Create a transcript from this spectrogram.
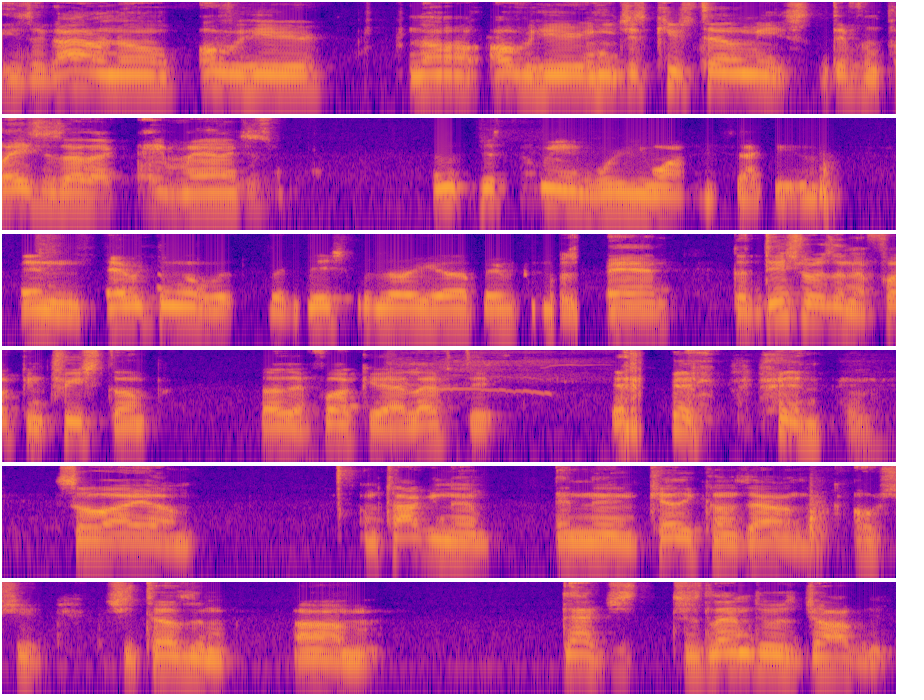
he's like, I don't know, over here, no, over here, and he just keeps telling me different places. I was like, hey man, just just tell me where you want exactly. You know? And everything was the dish was already up, everything was ran. The dish was in a fucking tree stump. So I was like, fuck it, I left it. and so I um I'm talking to him and then Kelly comes out and like, oh shit. She tells him, um, Dad, just just let him do his job and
